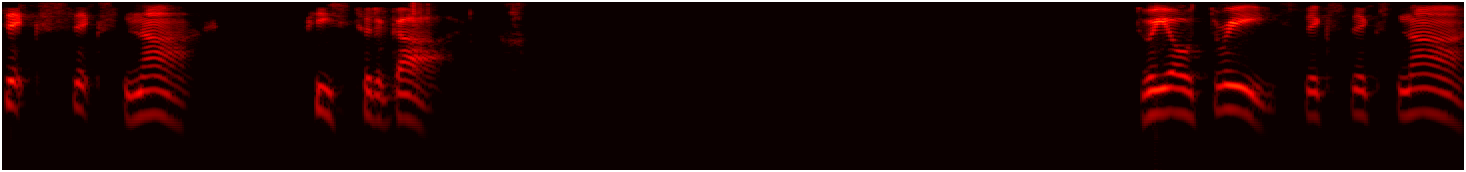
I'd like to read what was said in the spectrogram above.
669. Peace to the God. 303 669.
